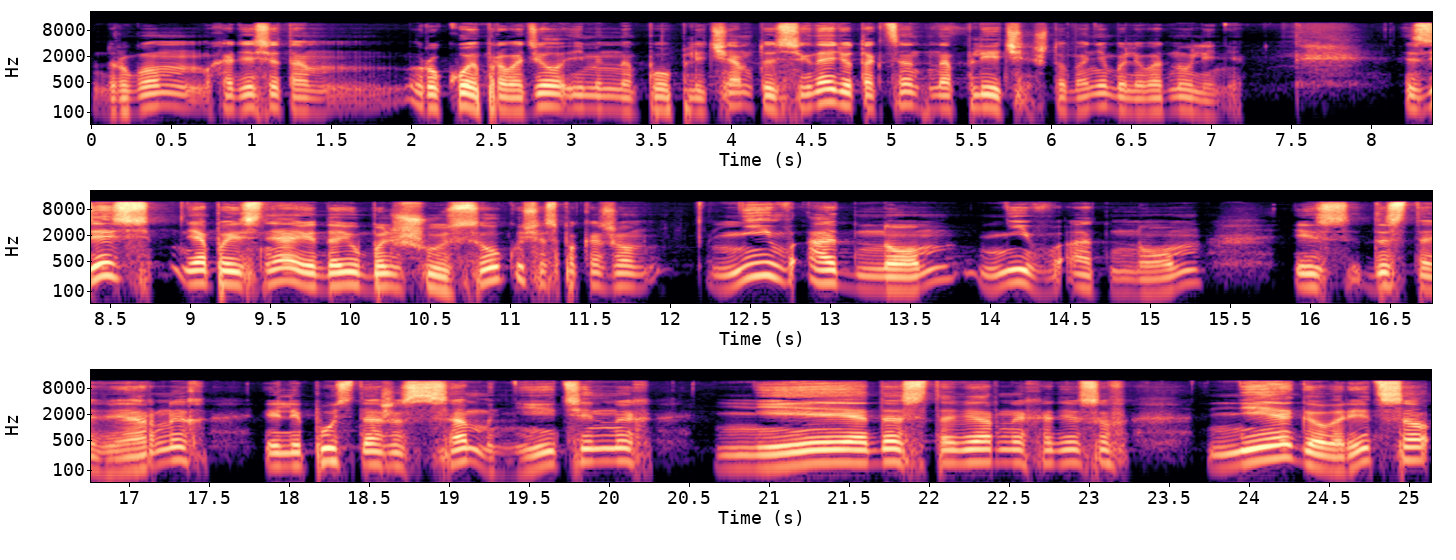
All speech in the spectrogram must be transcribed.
В другом хадисе там рукой проводил именно по плечам. То есть всегда идет акцент на плечи, чтобы они были в одну линию. Здесь я поясняю и даю большую ссылку, сейчас покажу. Ни в одном, ни в одном из достоверных или пусть даже сомнительных, недостоверных хадисов не говорится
